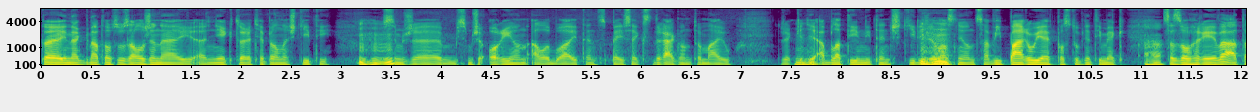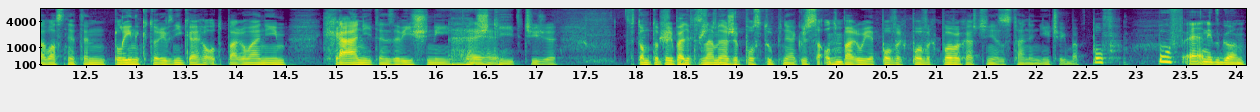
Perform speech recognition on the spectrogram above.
to je inak, na tom sú založené aj niektoré tepelné štíty. Mm-hmm. Myslím, že, myslím, že Orion alebo aj ten SpaceX Dragon to majú že keď mm-hmm. je ablatívny ten štít, mm-hmm. že vlastne on sa vyparuje postupne tým, jak Aha. sa zohrieva a tá vlastne ten plyn, ktorý vzniká jeho odparovaním, chráni ten zvýšný ten štít, hej. čiže v tomto prípade to znamená, že postupne akože sa mhm. odparuje povrch, povrch, povrch, až ti nezostane nič, iba puf. Puf and it's gone.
